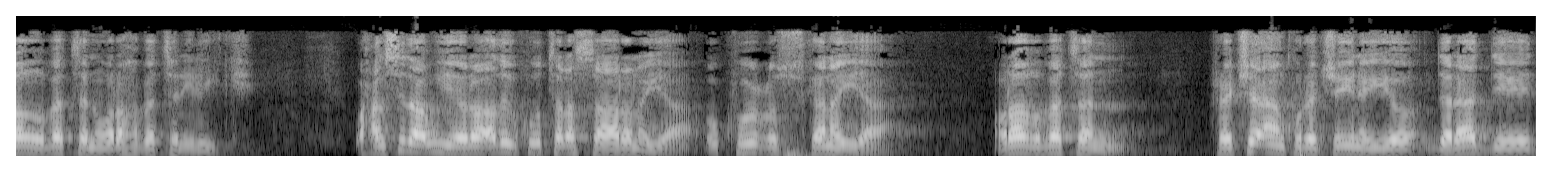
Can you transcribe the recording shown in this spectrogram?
Raghbatan wa rahbatan ilayk. Waxaan sidaa u yeelo adiga kuu tala saaranayaa oo kuu cuskanayaa raghbatan rajo aan ku rajaynayo daraaddeed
